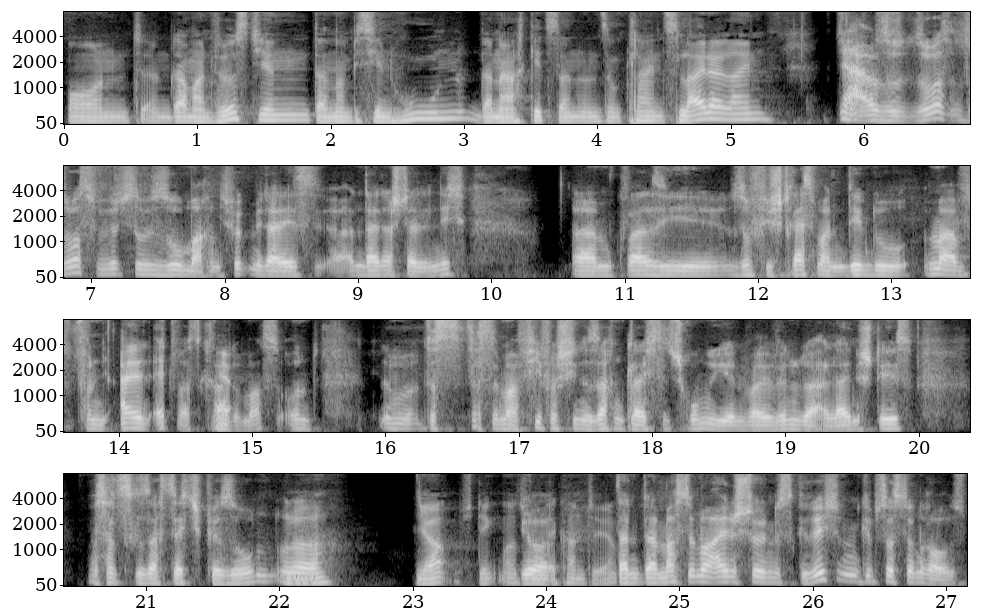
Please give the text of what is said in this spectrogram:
und ähm, da mal ein Würstchen, dann mal ein bisschen Huhn, danach geht's dann in so einen kleinen Slider rein. Ja, also sowas, sowas würde ich sowieso machen. Ich würde mir da jetzt an deiner Stelle nicht ähm, quasi so viel Stress machen, indem du immer von allen etwas gerade Ja. machst und dass, dass immer vier verschiedene Sachen gleichzeitig rumgehen, weil wenn du da alleine stehst, was hat's gesagt, 60 Personen oder? Mhm. Ja, ich denke mal so Ja. Kante, ja. Dann, dann machst du immer ein schönes Gericht und gibst das dann raus.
